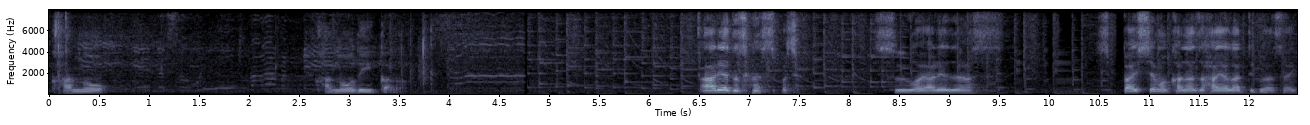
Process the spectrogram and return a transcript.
可能。可能でいいかな。ありがとうございます、スパチョ。すごい、ありがとうございます。失敗しても必ず這い上がってください。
